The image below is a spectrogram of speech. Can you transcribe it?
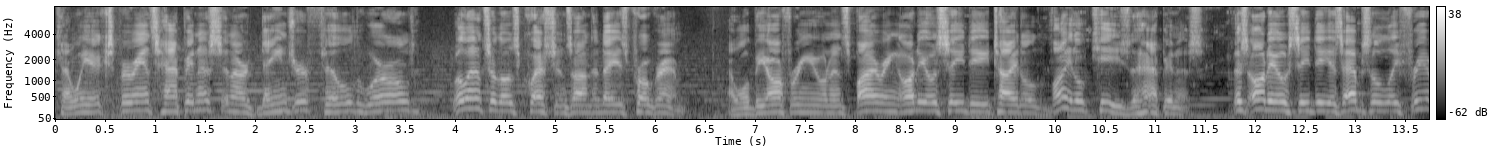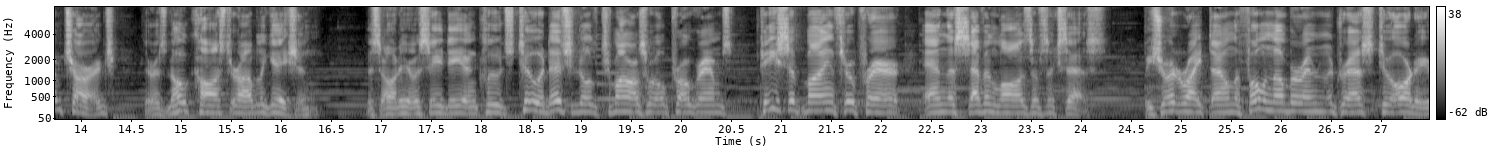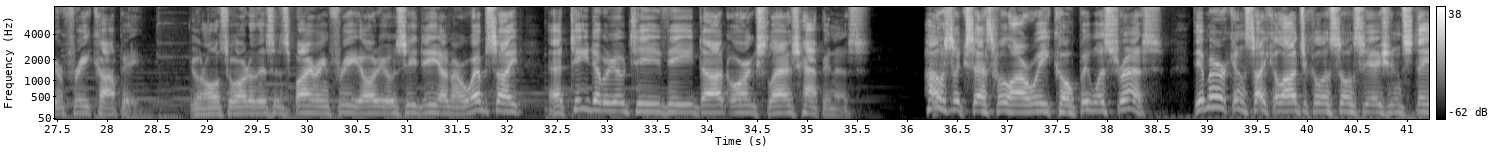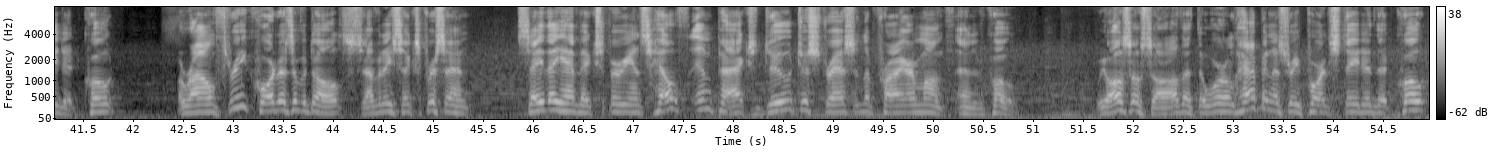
Can we experience happiness in our danger filled world? We'll answer those questions on today's program, and we'll be offering you an inspiring audio CD titled Vital Keys to Happiness. This audio CD is absolutely free of charge, there is no cost or obligation. This audio CD includes two additional Tomorrow's World programs Peace of Mind Through Prayer and The Seven Laws of Success. Be sure to write down the phone number and address to order your free copy. You can also order this inspiring free audio CD on our website at twtv.org slash happiness. How successful are we coping with stress? The American Psychological Association stated, quote, around three quarters of adults, 76%, say they have experienced health impacts due to stress in the prior month, end of quote. We also saw that the World Happiness Report stated that, quote,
